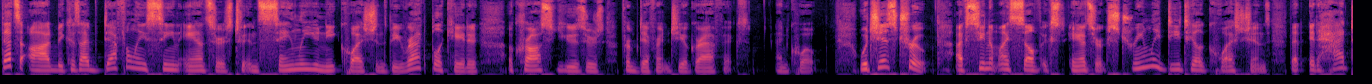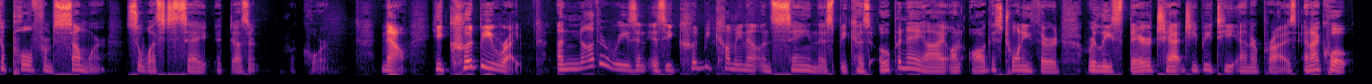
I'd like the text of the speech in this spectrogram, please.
That's odd because I've definitely seen answers to insanely unique questions be replicated across users from different geographics. End quote. Which is true. I've seen it myself ex- answer extremely detailed questions that it had to pull from somewhere. So, what's to say it doesn't record? Now, he could be right. Another reason is he could be coming out and saying this because OpenAI on August 23rd released their ChatGPT Enterprise, and I quote,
